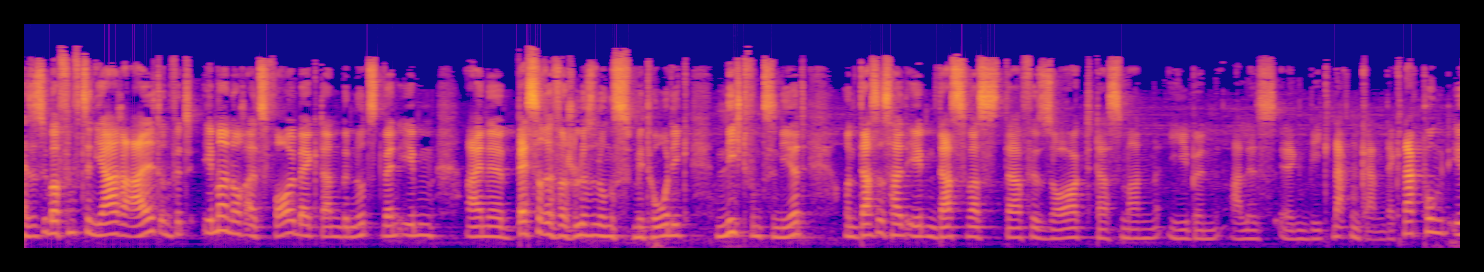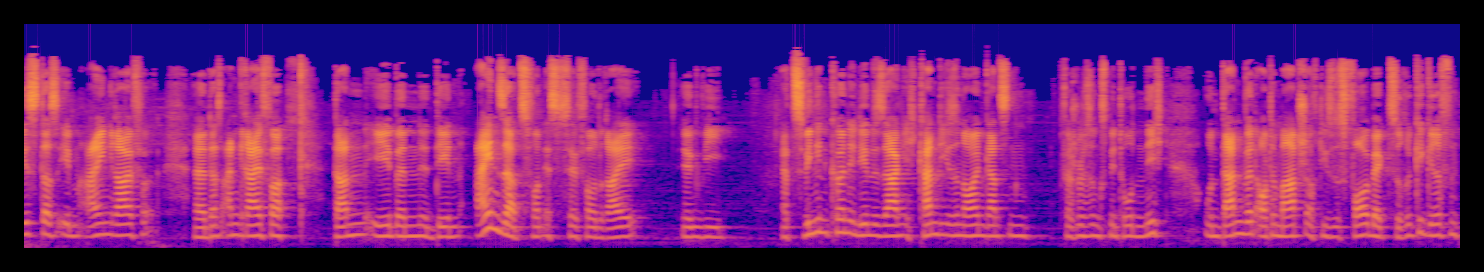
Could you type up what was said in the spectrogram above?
Es ist über 15 Jahre alt und wird immer noch als Fallback dann benutzt, wenn eben eine bessere Verschlüsselungsmethodik nicht funktioniert. Und das ist halt eben das, was dafür sorgt, dass man eben alles irgendwie knacken kann. Der Knackpunkt ist, dass eben Eingreifer, äh, dass Angreifer dann eben den Einsatz von SSLv3 irgendwie erzwingen können, indem sie sagen, ich kann diese neuen ganzen Verschlüsselungsmethoden nicht und dann wird automatisch auf dieses Fallback zurückgegriffen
